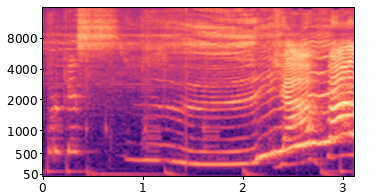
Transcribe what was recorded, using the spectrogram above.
Porque. Já falou!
